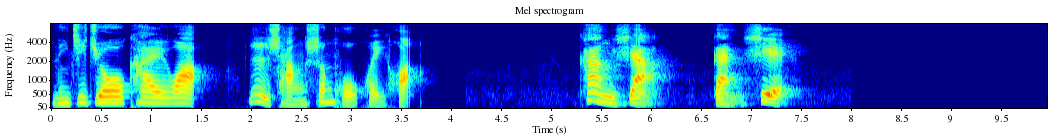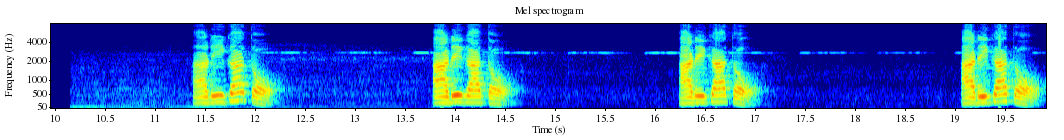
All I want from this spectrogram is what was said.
日常会話、日常生活会話。看下，感謝。ありがとう。ありがとう。 ありがとう。ありがと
